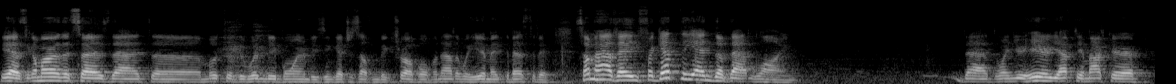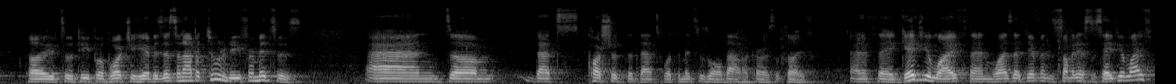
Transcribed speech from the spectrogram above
yeah, it's a Gemara that says that uh, wouldn't be born because you can get yourself in big trouble, but now that we're here, make the best of it. Somehow they forget the end of that line that when you're here, you have to makir to, the people who brought you here, because it's an opportunity for mitzvahs. And um, that's pashut, that that's what the mitzvah is all about, hakaras l'toiv. And if they gave you life, then why is that different? Somebody has to save your life. You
